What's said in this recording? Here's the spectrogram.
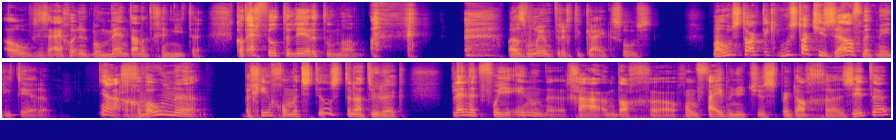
Oh, ze zijn gewoon in het moment aan het genieten. Ik had echt veel te leren toen, man. maar dat is mooi om terug te kijken soms. Maar hoe start, ik, hoe start je zelf met mediteren? Ja, gewoon uh, begin gewoon met stilzitten natuurlijk. Plan het voor je in. Uh, ga een dag uh, gewoon vijf minuutjes per dag zitten.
